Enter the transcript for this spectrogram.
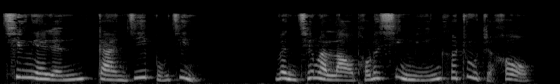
青年人感激不尽，问清了老头的姓名和住址后，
